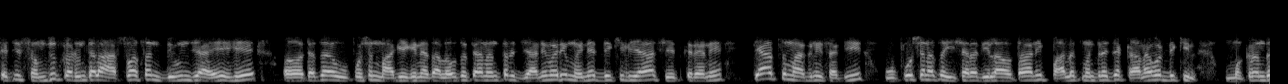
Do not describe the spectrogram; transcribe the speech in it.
त्याची समजूत काढून त्याला आश्वासन देऊन जे आहे हे त्याचं उपोषण मागे घेण्यात आलं होतं. त्यानंतर जानेवारी महिन्यात देखील या शेतकऱ्याने त्याच मागणीसाठी उपोषणाचा इशारा दिला होता आणि पालकमंत्र्याच्या कानावर देखील मकरंद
